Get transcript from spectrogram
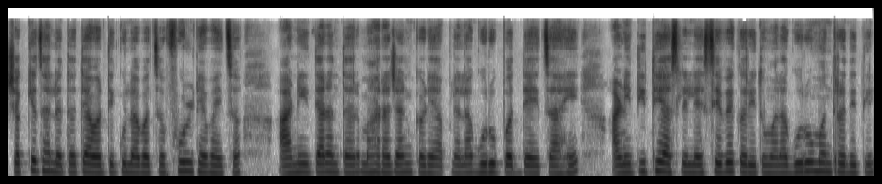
शक्य झालं तर त्यावरती गुलाबाचं फूल ठेवायचं आणि त्यानंतर महाराजांकडे आपल्याला गुरुपद द्यायचं आहे. आणि तिथे असलेले सेवेकरी तुम्हाला गुरुमंत्र देतील.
